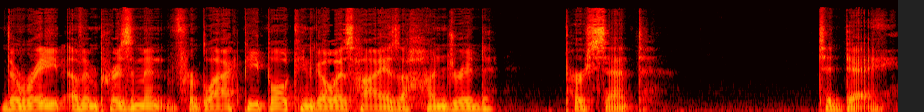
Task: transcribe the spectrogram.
the rate of imprisonment for black people can go as high as 100% today.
